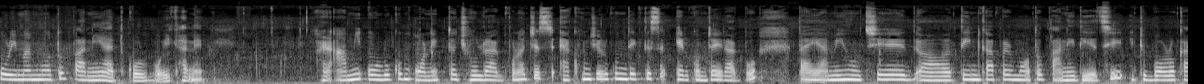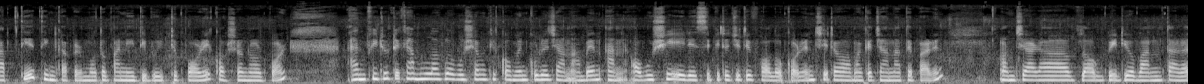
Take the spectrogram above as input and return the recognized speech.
পরিমাণ মতো পানি অ্যাড করব এখানে। আর আমি ওরকম অনেকটা ঝোল রাখব না জাস্ট এখন যেরকম দেখতেছেন এরকমটাই রাখব। তাই আমি হচ্ছে তিন কাপের মতো পানি দিয়েছি, একটু বড় কাপ দিয়ে তিন কাপের মতো পানি দিব একটু পরে কষানোর পর। অ্যান্ড ভিডিওটা কেমন লাগল অবশ্যই আমাকে কমেন্ট করে জানাবেন। অ্যান্ড অবশ্যই এই রেসিপিটা যদি ফলো করেন, সেটাও আমাকে জানাতে পারেন। যারা ব্লগ ভিডিও বানান, তারা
